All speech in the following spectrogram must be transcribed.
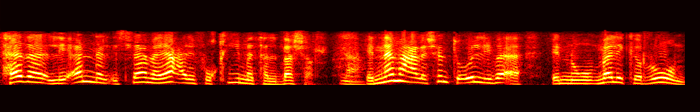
هذا لأن الإسلام يعرف قيمة البشر نعم إنما علشان تقول لي بقى إنه ملك الروم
